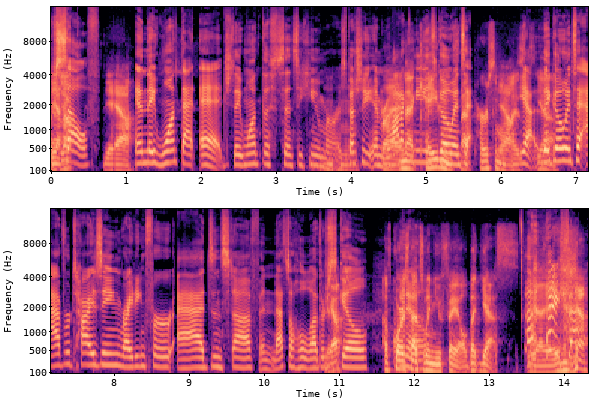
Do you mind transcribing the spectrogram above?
Yeah. ourselves. Yeah. And they want that edge. They want the sense of humor, mm-hmm. especially. And Right. a lot of And that comedians cadence, go into personalized. yeah, they go into advertising, writing for ads and stuff, and that's a whole other Yeah. skill. Of course, you that's when you fail, but yes, Yeah. Yeah.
